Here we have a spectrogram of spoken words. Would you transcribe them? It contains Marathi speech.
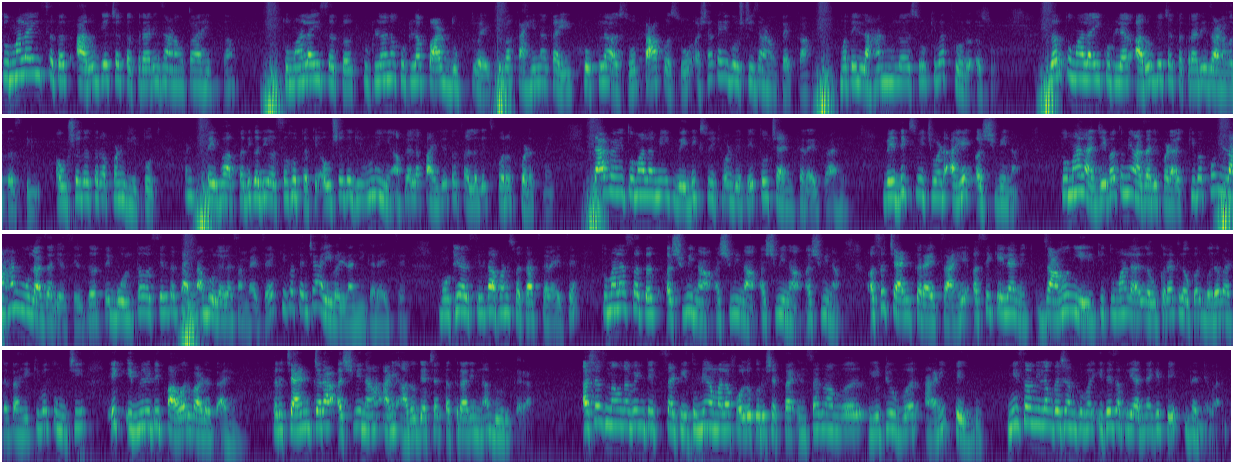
तुम्हालाही सतत आरोग्याच्या तक्रारी जाणवता आहेत का? तुम्हालाही सतत कुठला ना कुठला पाठ दुखतोय किंवा काही ना काही खोकला असो ताप असो अशा काही गोष्टी जाणवत आहेत का? मग ते लहान मुलं असो किंवा थोर असो. जर तुम्हालाही कुठल्या आरोग्याच्या तक्रारी जाणवत असतील औषधं तर आपण घेतोच पण तेव्हा कधी कधी असं होतं की औषधं घेऊनही आपल्याला पाहिजे तसा लगेच फरक पडत नाही. त्यावेळी तुम्हाला मी एक वेदिक स्विचवर्ड देते तो चॅन्ट करायचा आहे. वेदिक स्विचवर्ड आहे अश्विना. तुम्हाला जेव्हा तुम्ही आजारी पडाल किंवा कोण लहान मूल आजारी असेल तर ते बोलतं असेल तर त्यांना बोलायला सांगायचं आहे किंवा त्यांच्या आई वडिलांनी करायचं आहे मोठे असतील तर आपण स्वतःच करायचं आहे तुम्हाला सतत अश्विना अश्विना अश्विना अश्विना असं चॅन्ट करायचं आहे. असे केल्याने जाणून येईल की तुम्हाला लवकरात लवकर बरं वाटत आहे किंवा तुमची एक इम्युनिटी पॉवर वाढत आहे. तर चॅन्ट करा अश्विना आणि आरोग्याच्या तक्रारींना दूर करा. अशाच नवनवीन टिप्ससाठी तुम्ही आम्हाला फॉलो करू शकता इंस्टाग्रामवर यूट्यूबवर आणि फेसबुक मी सौ नीलम प्रशांत कुमार इथेच आपली आज्ञा घेते. धन्यवाद.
